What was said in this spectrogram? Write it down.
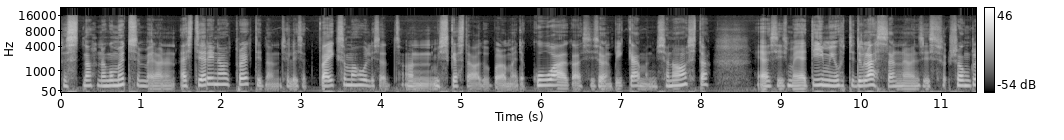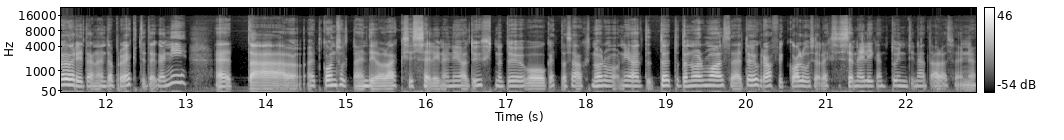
sest noh, nagu ma ütlesin, meil on hästi erinevad projektid, on sellised väiksemahulised, on, mis kestavad võib-olla, ma ei tea, kuu aega, siis on pikemad, mis on aasta ja siis meie tiimijuhtide ülesanne on siis žonglöörida nende projektidega nii, et, äh, et konsultandil oleks siis selline nii-öelda ühtne töövoog, et ta saaks norm-, nii-öelda töötada normaalse töögraafiku alusel, ehk siis see nelikümmend tundi nädalas, on ju.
